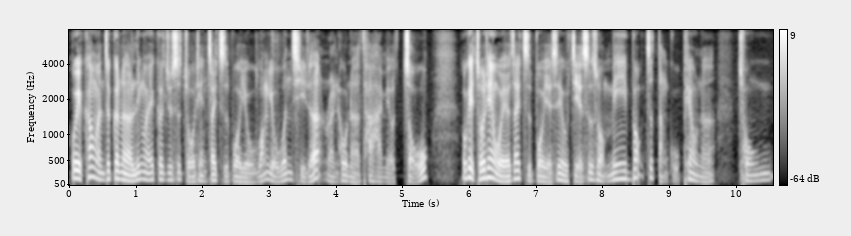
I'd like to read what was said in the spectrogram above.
我也看完这个呢，另外一个就是昨天在直播有网友问起的，然后呢，他还没有走。OK，昨天我也在直播也是有解释说，Maybox 这档股票呢，从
